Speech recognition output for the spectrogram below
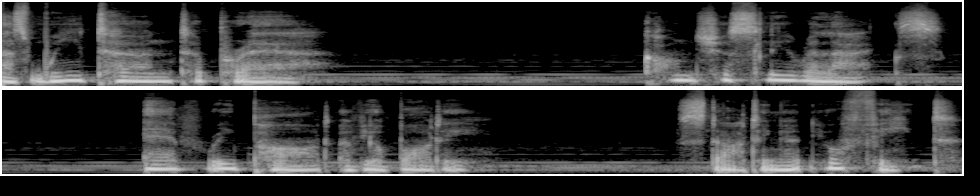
As we turn to prayer, consciously relax every part of your body, starting at your feet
